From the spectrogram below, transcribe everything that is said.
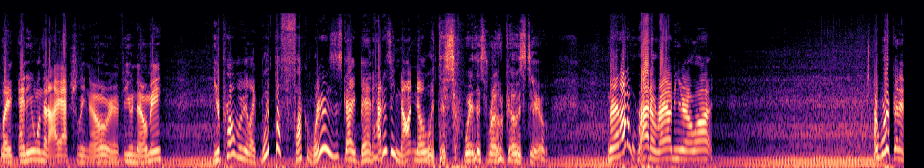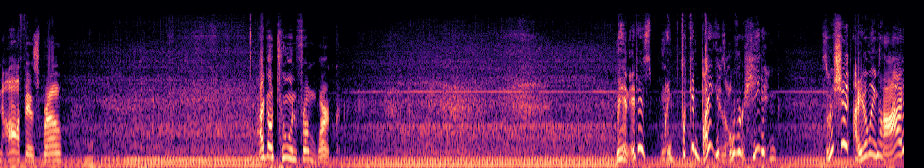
like anyone that I actually know, or if you know me, you're probably like, what the fuck? Where has this guy been? How does he not know what this where this road goes to? Man, I don't ride around here a lot. I work in an office, bro. I go to and from work. Man, it is, my fucking bike is overheating. Is this shit idling high?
